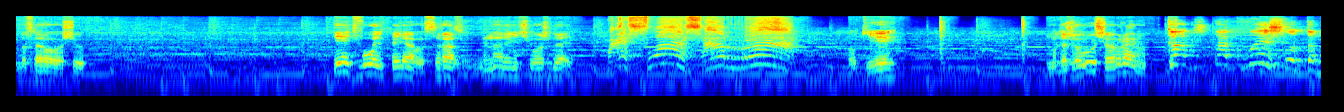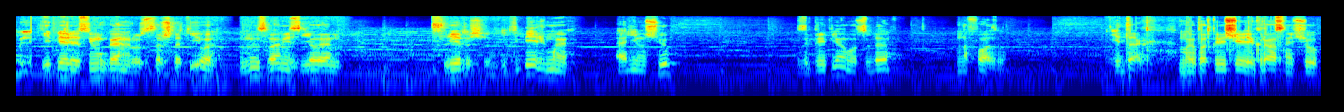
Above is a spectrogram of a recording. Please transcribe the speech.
до второго щупа. 5 вольт халявы сразу, не надо ничего ждать. Пошла жара! Окей. Мы даже лучше обраем. Как же так вышло-то, блин? Теперь я сниму камеру со штатива, и мы с вами сделаем следующее. И теперь мы один щуп закрепим вот сюда на фазу. Итак, мы подключили красный щуп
